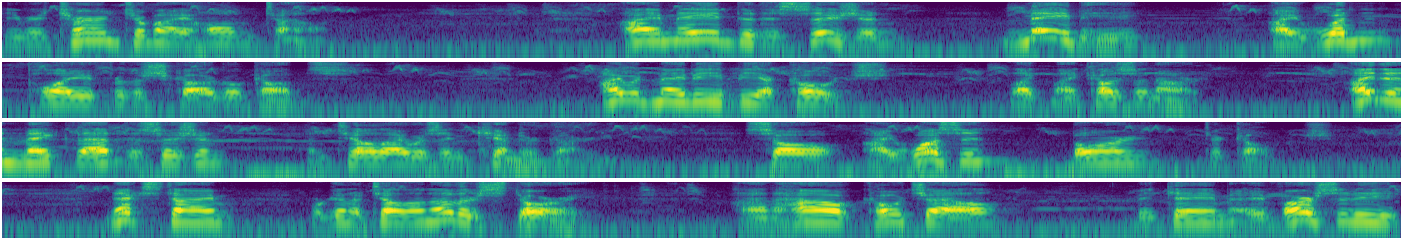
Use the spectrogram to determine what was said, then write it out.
he returned to my hometown. I made the decision maybe I wouldn't play for the Chicago Cubs. I would maybe be a coach like my cousin Art. I didn't make that decision until I was in kindergarten. So I wasn't born to coach. Next time, we're going to tell another story on how Coach Al became a varsity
